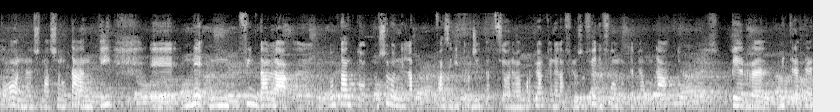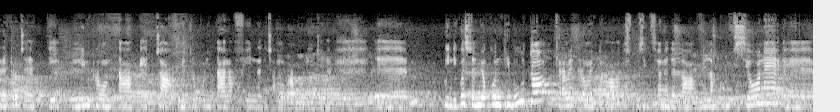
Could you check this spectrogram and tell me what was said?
PON, insomma sono tanti, eh, ne, mh, fin dalla, eh, non tanto non solo nella fase di progettazione ma proprio anche nella filosofia di fondo che abbiamo dato per mettere a terra i progetti, l'impronta è già metropolitana fin diciamo a origine immagine. Eh, quindi questo è il mio contributo, chiaramente lo metto a disposizione della, della Commissione. Eh,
